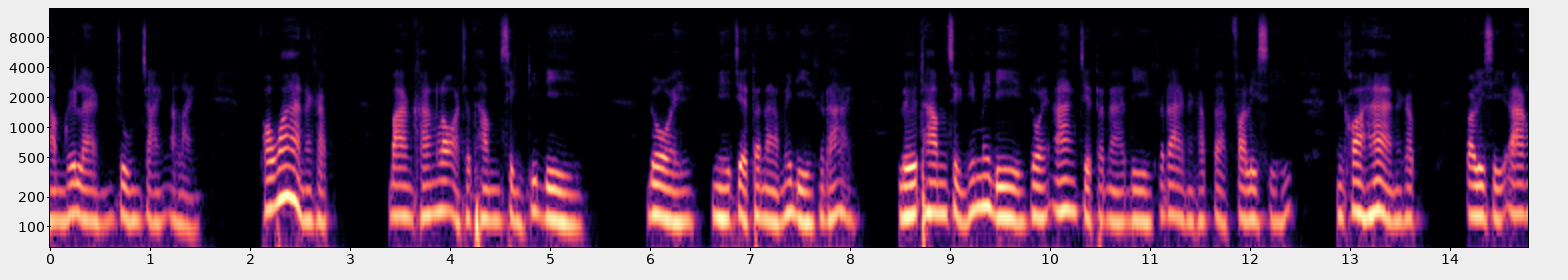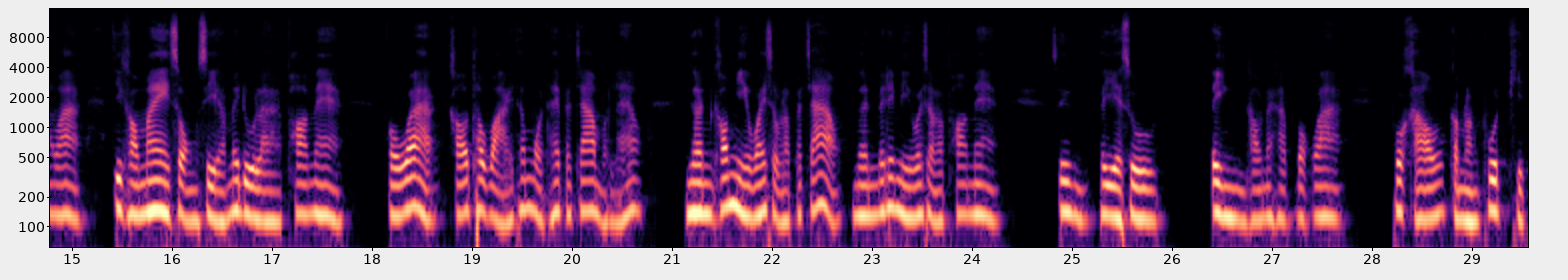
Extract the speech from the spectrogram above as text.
ทำด้วยแรงจูงใจอะไร เพราะว่านะครับบางครั้งเราอาจจะทำสิ่งที่ดี โดยมีเจตนาไม่ดีก็ได้ หรือทำสิ่งที่ไม่ดีโดยอ้างเจตนาดีก็ได้นะครับ แบบฟาริสีในข้อ5นะครับฟาริสีอ้างว่าที่เขาไม่ส่งเสียไม่ดูแลพ่อแม่ เพราะว่าเขาถวายทั้งหมดให้พระเจ้าหมดแล้ว เงินเขามีไว้สำหรับพระเจ้า เงินไม่ได้มีไว้สำหรับพ่อแม่ ซึ่งพระเยซูติงเขานะครับ บอกว่าพวกเขากำลังพูดผิด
